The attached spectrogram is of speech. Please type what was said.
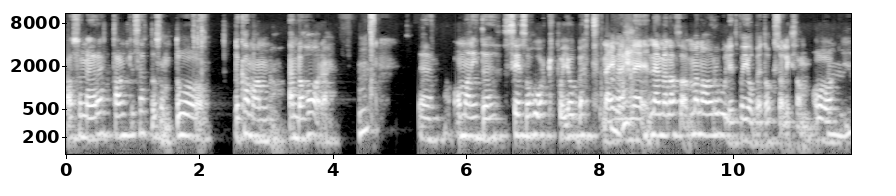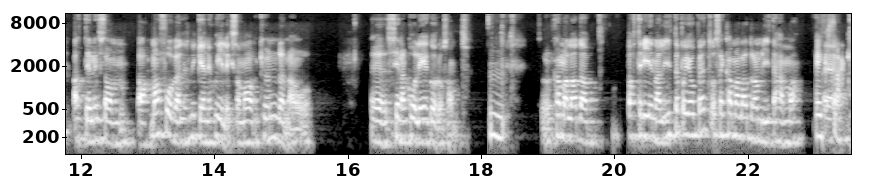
alltså med rätt tankesätt och sånt då, då kan man ändå ha det. Mm. Eh, om man inte ser så hårt på jobbet. Nej, Nej. men, nej men alltså man har roligt på jobbet också liksom. Och Mm. att det liksom, ja, man får väldigt mycket energi liksom av kunderna och sina kollegor och sånt. Mm. Så då kan man ladda batterierna lite på jobbet och sen kan man ladda dem lite hemma. Exakt.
